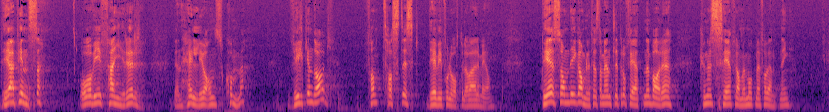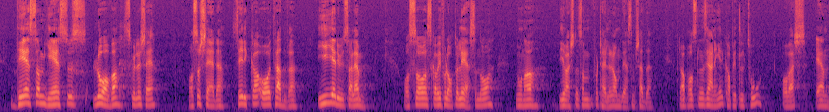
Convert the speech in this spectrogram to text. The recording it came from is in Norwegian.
Det er pinse, og vi feirer Den hellige ånds komme. Hvilken dag! Fantastisk det vi får lov til å være med om. Det som de gamle testamentlige profetene bare kunne se fram imot med forventning. Det som Jesus lova skulle skje. Og så skjer det, ca. år 30, i Jerusalem. Og så skal vi få lov til å lese nå noen av de versene som forteller om det som skjedde fra Apostlenes gjerninger, kapittel 2 og vers 1.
